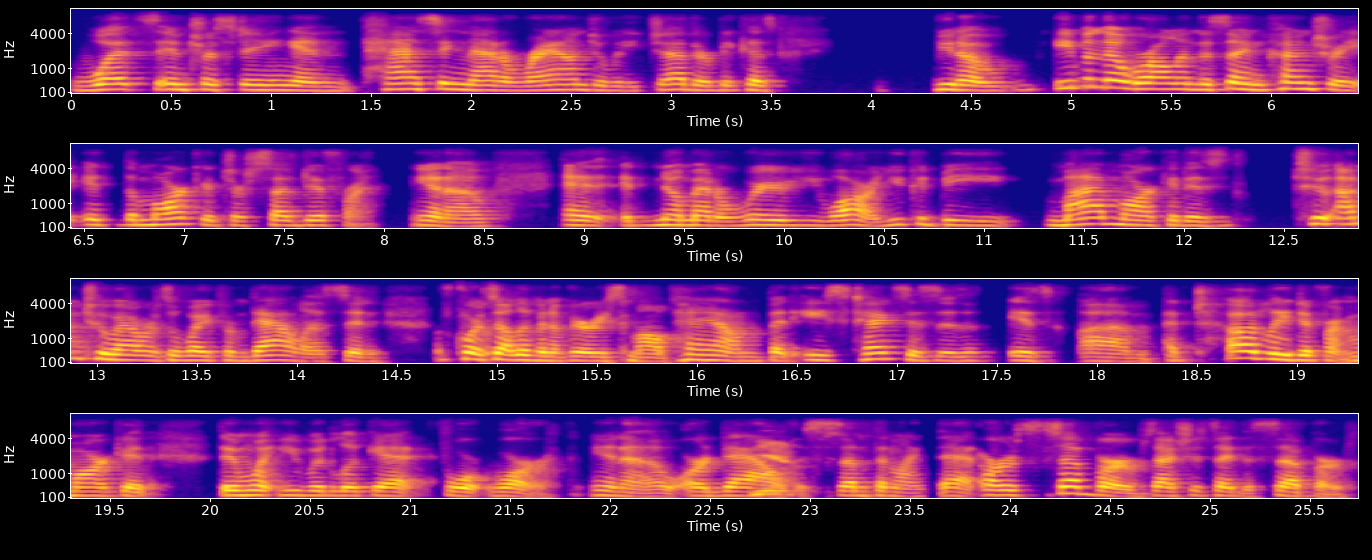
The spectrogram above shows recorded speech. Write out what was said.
what's interesting and passing that around to each other because you know even though we're all in the same country it, the markets are so different you know and no matter where you are you could be my market is two i'm two hours away from dallas and of course i live in a very small town but east texas is is um, a totally different market than what you would look at fort worth you know or dallas yeah. something like that or suburbs i should say the suburbs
